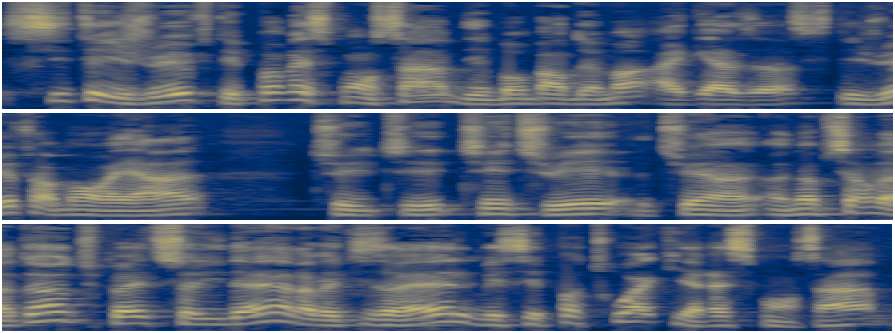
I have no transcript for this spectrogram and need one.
si tu es juif, tu n'es pas responsable des bombardements à Gaza. Si tu es juif à Montréal, tu, tu, tu, tu es, tu es un, un observateur, tu peux être solidaire avec Israël, mais c'est pas toi qui es responsable.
